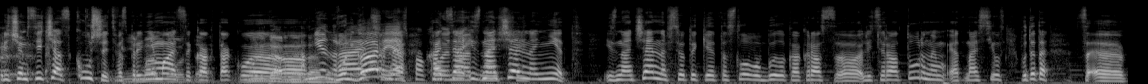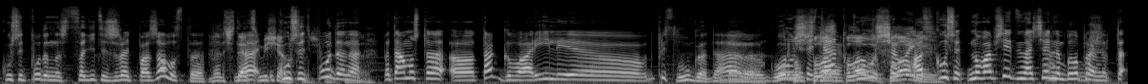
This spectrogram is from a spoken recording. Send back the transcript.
Причем сейчас кушать воспринимается могу, да. как такое Вульгарное, э, да, Мне да. вульгарное, хотя отношусь. изначально нет. Изначально все-таки это слово было как раз э, литературным и относилось. Вот это э, кушать подано, садитесь жрать, пожалуйста. Ну, это считается да, кушать подано, да. потому что э, так говорили э, прислуга, да, Да-да. э, горничные. Кушать, плавай. Откушать. Ну, вообще, это изначально было Откушать. правильно.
